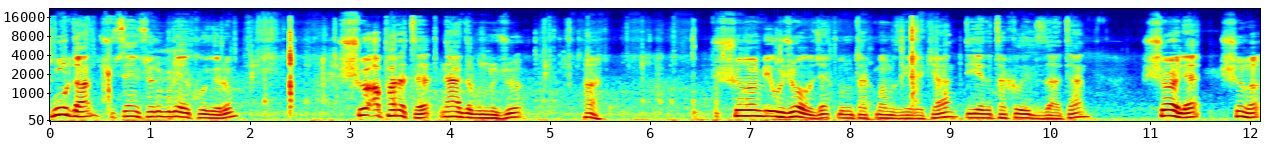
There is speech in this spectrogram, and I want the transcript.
Buradan şu sensörü buraya koyuyorum. Şu aparatı nerede bunun ucu? Heh. Şunun bir ucu olacak bunu takmamız gereken. Diğeri takılıydı zaten. Şöyle şunu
